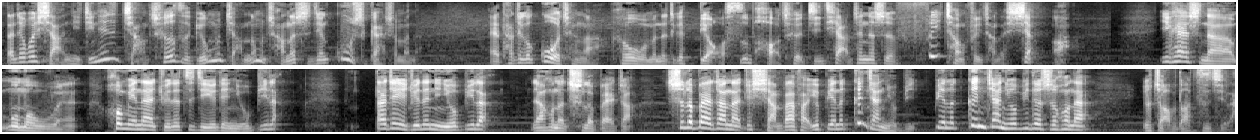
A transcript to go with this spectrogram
大家会想，你今天是讲车子，给我们讲那么长的时间故事干什么呢？哎，它这个过程啊，和我们的这个屌丝跑车 GTR 真的是非常非常的像啊！一开始呢默默无闻，后面呢觉得自己有点牛逼了，大家也觉得你牛逼了，然后呢吃了败仗，吃了败仗呢就想办法又变得更加牛逼，变得更加牛逼的时候呢又找不到自己了，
